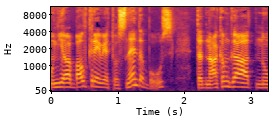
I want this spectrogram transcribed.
Un, ja Baltkrievija tos nedabūs, tad nākamgad nu,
